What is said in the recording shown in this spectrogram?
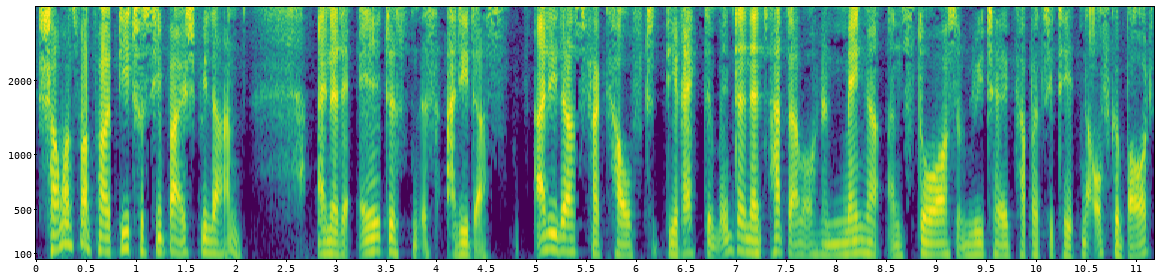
Schauen wir uns mal ein paar D2C-Beispiele an. Einer der ältesten ist Adidas. Adidas verkauft direkt im Internet, hat aber auch eine Menge an Stores und Retail-Kapazitäten aufgebaut.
